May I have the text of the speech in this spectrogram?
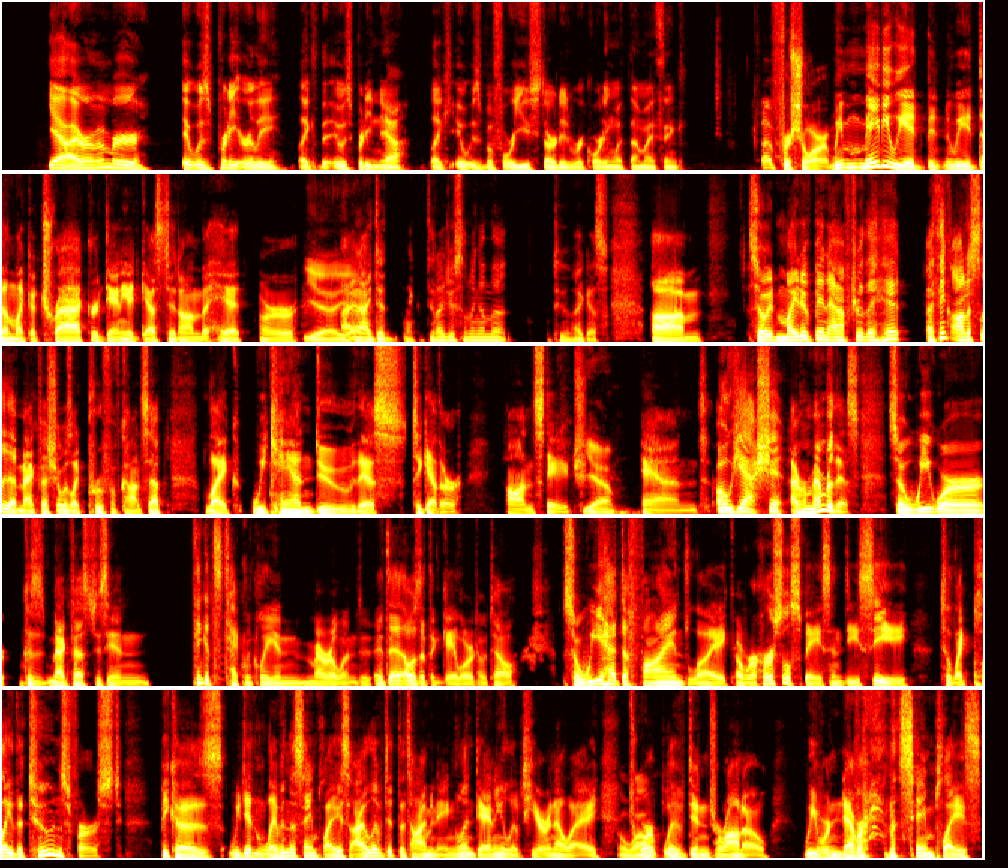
Yeah, I remember it was pretty early. Like the, it was pretty new. Yeah. Like it was before you started recording with them. I think. Uh, for sure. We maybe we had been we had done like a track, or Danny had guessed it on the hit, or Yeah, yeah. I, I did like did I do something on that too? I guess. Um, so it might have been after the hit. I think honestly that Magfest show was like proof of concept. Like we can do this together on stage. yeah. And oh yeah, shit, I remember this. So we were because Magfest is in, think it's technically in Maryland. It, I was at the Gaylord Hotel. So we had to find like a rehearsal space in DC to like play the tunes first because we didn't live in the same place. I lived at the time in England. Danny lived here in LA. Oh wow. Twerp lived in Toronto. We were never in the same place.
